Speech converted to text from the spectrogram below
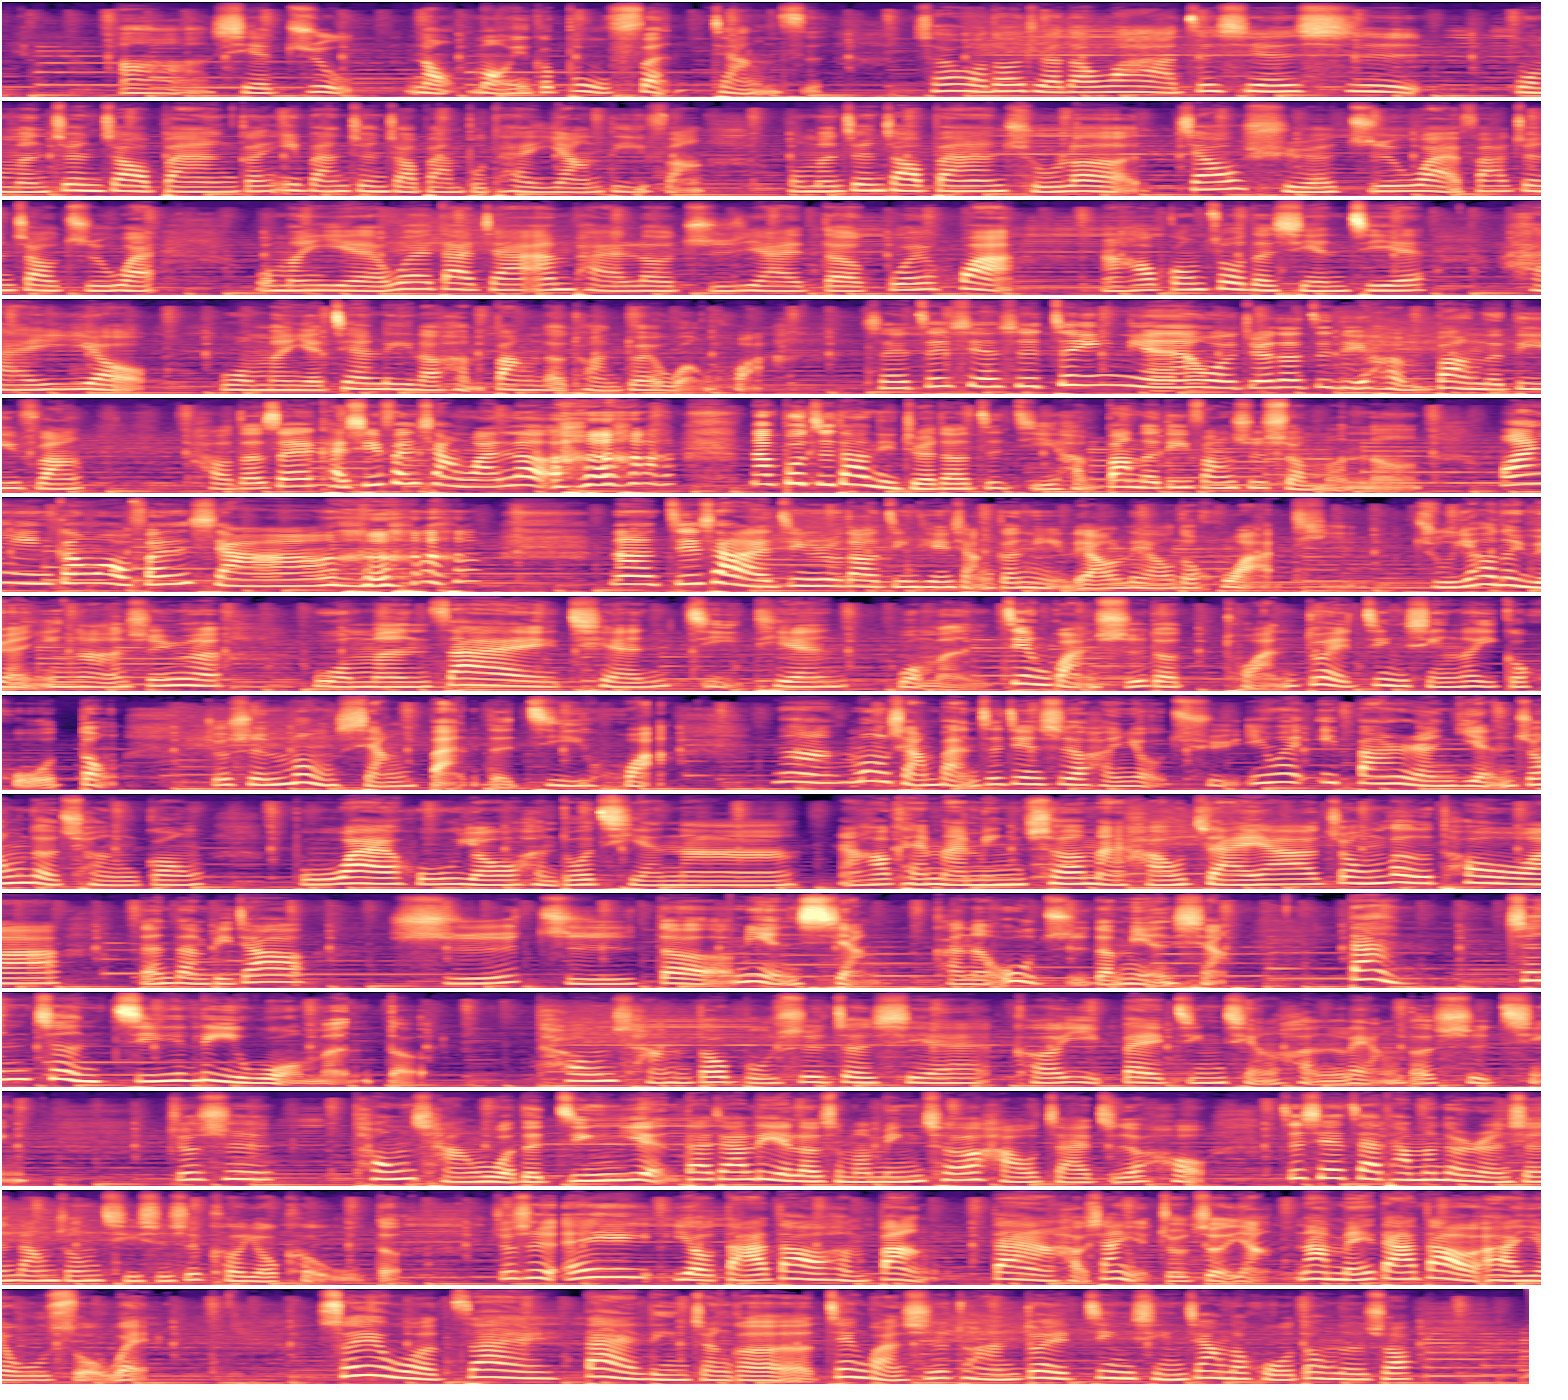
啊协助某某一个部分这样子，所以我都觉得哇，这些是我们证照班跟一般证照班不太一样的地方。我们证照班除了教学之外，发证照之外，我们也为大家安排了职业的规划，然后工作的衔接。还有，我们也建立了很棒的团队文化，所以这些是这一年我觉得自己很棒的地方。好的，所以凯西分享完了，那不知道你觉得自己很棒的地方是什么呢？欢迎跟我分享。那接下来进入到今天想跟你聊聊的话题，主要的原因啊，是因为我们在前几天。我们建管师的团队进行了一个活动，就是梦想版的计划。那梦想版这件事很有趣，因为一般人眼中的成功，不外乎有很多钱呐，然后可以买名车、买豪宅呀、中乐透啊等等比较实质的面相，可能物质的面相。但真正激励我们的。通常都不是这些可以被金钱衡量的事情，就是通常我的经验，大家列了什么名车豪宅之后，这些在他们的人生当中其实是可有可无的，就是诶，有达到很棒，但好像也就这样，那没达到啊也无所谓。所以我在带领整个监管师团队进行这样的活动的时候，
